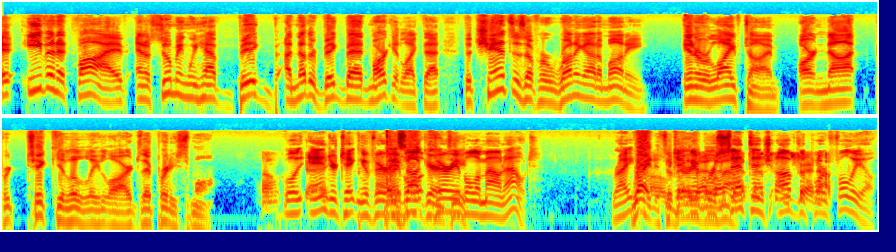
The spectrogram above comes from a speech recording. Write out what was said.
e- even at five, and assuming we have big another big bad market like that, the chances of her running out of money in her lifetime are not particularly large. They're pretty small. well, and you're taking a It's variable variable amount out, right? Right, it's a You're a amount. percentage of the portfolio,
